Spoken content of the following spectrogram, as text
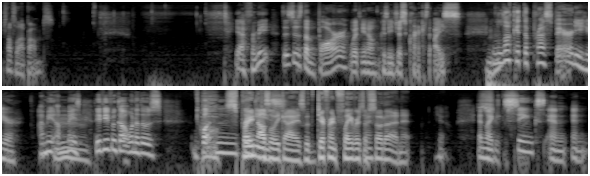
Solves a lot of problems. Yeah, for me, this is the bar with, you know, because he just cracked the ice. Mm-hmm. Look at the prosperity here. I mean, amazing. Mm. They've even got one of those oh, button Spray thingies. nozzle guys with different flavors of soda in it. Yeah. And like Super sinks and and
